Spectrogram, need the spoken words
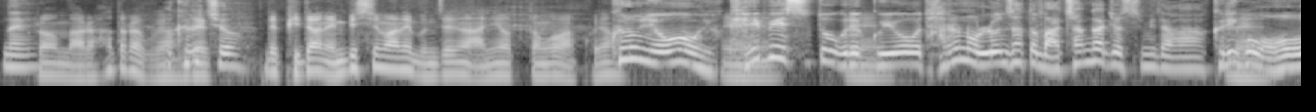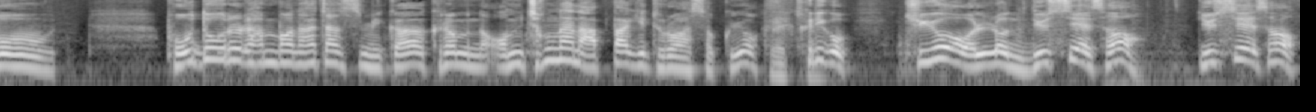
네. 그런 말을 하더라고요. 아, 그렇죠. 근데, 근데, 비단 MBC만의 문제는 아니었던 것 같고요. 그럼요. 예. KBS도 그랬고요. 네. 다른 언론사도 마찬가지였습니다. 그리고 네. 오 보도를 한번 하지 않습니까? 그러면 엄청난 압박이 들어왔었고요. 그렇죠. 그리고 주요 언론 뉴스에서 뉴스에서 어,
